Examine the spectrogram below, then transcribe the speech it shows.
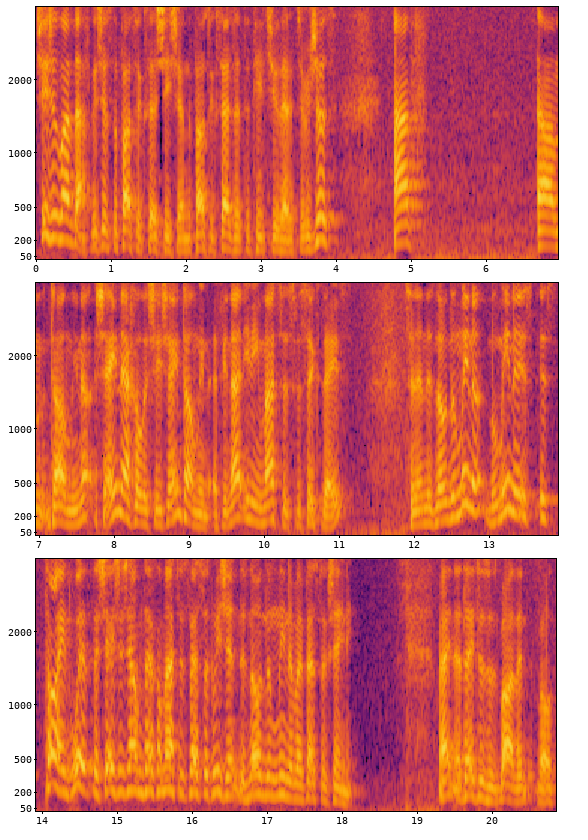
Shisha is lav dafka. It's just the pasuk says shisha, and the pasuk says it to teach you that it's a rishus. Af um, ta'an lina. She'ein echel l'shisha, ain't ta'an lina. If you're not eating matzahs for six days, so then there's no dinlina. The lina is, is tied with the shesha shalom techel matzahs pesach rishon. There's no dinlina by pesach sheni. Right? Now Taisus was bothered. Well,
